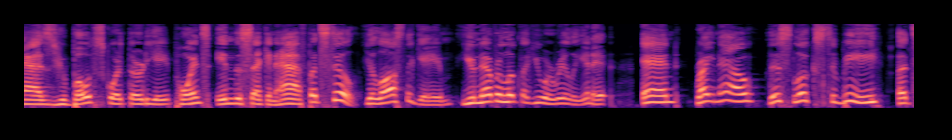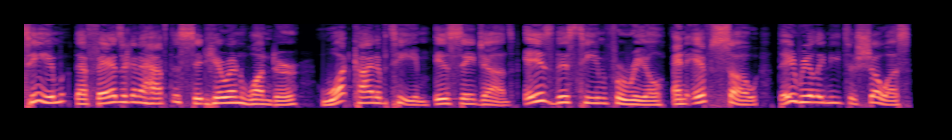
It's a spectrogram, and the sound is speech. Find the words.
as you both scored 38 points in the second half. But still, you lost the game. You never looked like you were really in it. And right now, this looks to be a team that fans are going to have to sit here and wonder what kind of team is St. John's? Is this team for real? And if so, they really need to show us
